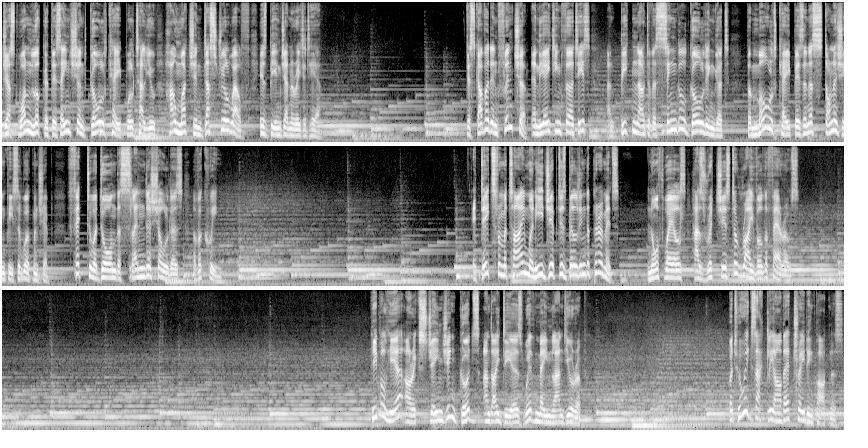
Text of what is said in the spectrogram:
Just one look at this ancient gold cape will tell you how much industrial wealth is being generated here. Discovered in Flintshire in the 1830s and beaten out of a single gold ingot, the Mold cape is an astonishing piece of workmanship, fit to adorn the slender shoulders of a queen. It dates from a time when Egypt is building the pyramids. North Wales has riches to rival the pharaohs. People here are exchanging goods and ideas with mainland Europe. But who exactly are their trading partners?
